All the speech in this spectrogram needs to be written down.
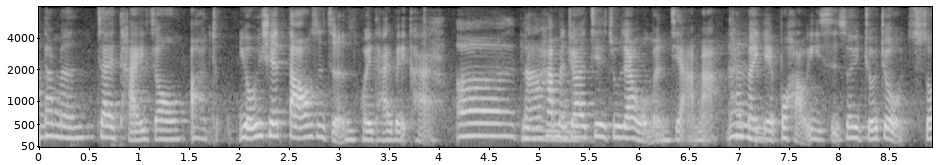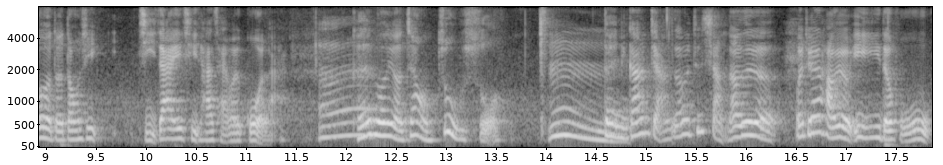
他们在台中啊，有一些刀是只能回台北开，啊，然后他们就要借住在我们家嘛，他们也不好意思，所以九九所有的东西挤在一起，他才会过来。啊，可是如果有这种住所，嗯，对你刚刚讲的时候，就想到这个，我觉得好有意义的服务。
